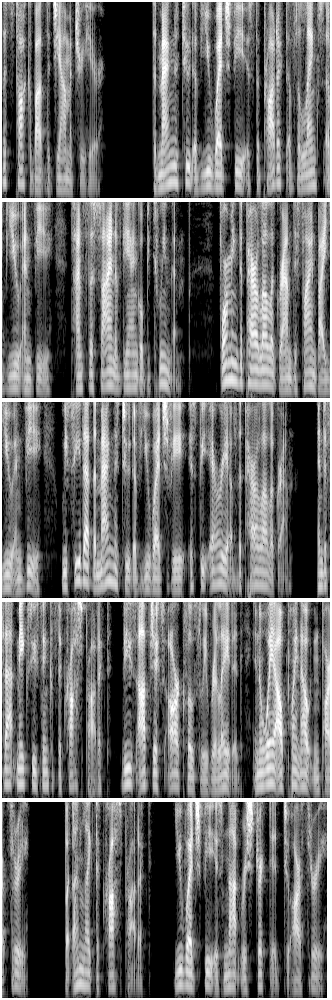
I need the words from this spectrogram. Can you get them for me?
Let's talk about the geometry here. The magnitude of u wedge v is the product of the lengths of u and v times the sine of the angle between them. Forming the parallelogram defined by u and v, we see that the magnitude of u wedge v is the area of the parallelogram. And if that makes you think of the cross product, these objects are closely related, in a way I'll point out in part 3. But unlike the cross product, u wedge v is not restricted to R3.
